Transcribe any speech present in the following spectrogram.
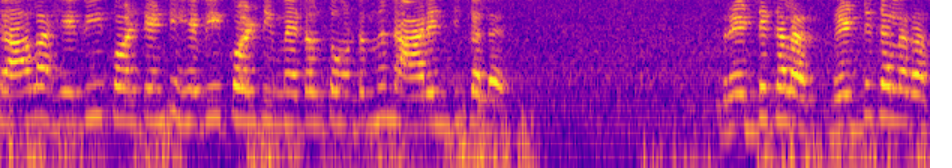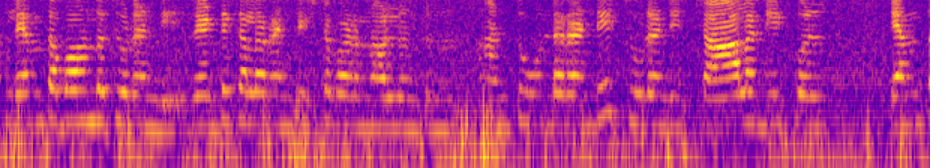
చాలా హెవీ క్వాలిటీ అండి హెవీ క్వాలిటీ మెటల్తో ఉంటుందండి orange colour red colour red colour అసలు ఎంత బాగుందో చూడండి రెడ్ కలర్ అంటే ఇష్టపడిన వాళ్ళు ఉంటు అంటూ ఉండరండి చూడండి చాలా నీట్ ఎంత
